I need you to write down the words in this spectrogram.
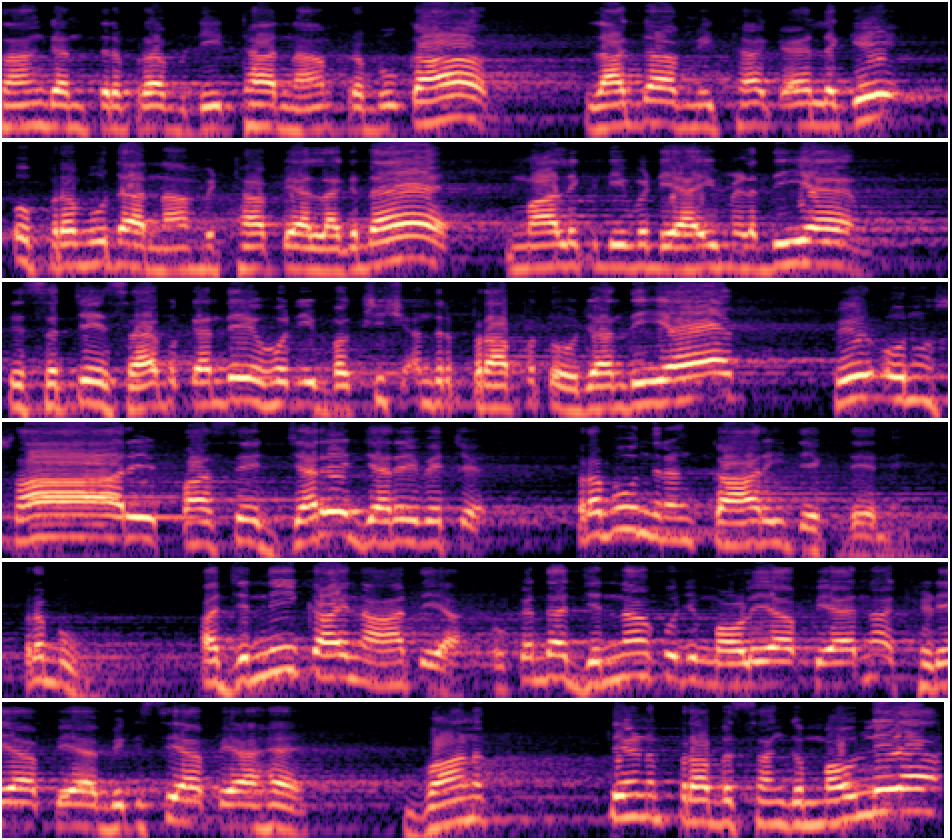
ਸੰਗ ਅੰਤਰ ਪ੍ਰਭ ਡੀਠਾ ਨਾਮ ਪ੍ਰਭੂ ਕਾ ਲਾਗਾ ਮਿੱਠਾ ਕਹਿ ਲਗੇ, ਉਹ ਪ੍ਰਭੂ ਦਾ ਨਾਮ ਮਿੱਠਾ ਪਿਆ ਲੱਗਦਾ ਹੈ, ਮਾਲਿਕ ਦੀ ਵਡਿਆਈ ਮਿਲਦੀ ਹੈ ਤੇ ਸੱਚੇ ਸਾਹਿਬ ਕਹਿੰਦੇ ਇਹੋ ਜੀ ਬਖਸ਼ਿਸ਼ ਅੰਦਰ ਪ੍ਰਾਪਤ ਹੋ ਜਾਂਦੀ ਹੈ। ਫਿਰ ਉਹਨੂੰ ਸਾਰੇ ਪਾਸੇ ਜਰੇ ਜਰੇ ਵਿੱਚ ਪ੍ਰਭੂ ਨਿਰੰਕਾਰ ਹੀ ਦੇਖਦੇ ਨੇ। ਪ੍ਰਭੂ, ਆ ਜਿੰਨੀ ਕਾਇਨਾਤ ਆ, ਉਹ ਕਹਿੰਦਾ ਜਿੰਨਾ ਕੁਝ ਮੌਲਿਆ ਪਿਆ, ਨਾ ਖਿੜਿਆ ਪਿਆ ਵਿਗਸਿਆ ਪਿਆ ਹੈ, ਵਣ ਤਿਣ ਪ੍ਰਭ ਸੰਗ ਮੌਲਿਆ,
